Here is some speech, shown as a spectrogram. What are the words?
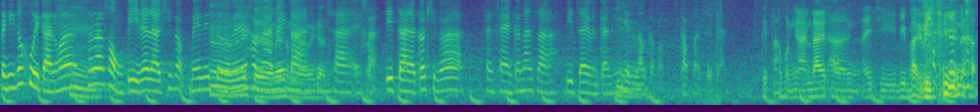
ตะกี้ก็คุยกันว่าอืมน่าจะสองปีได้แล้วที่แบบไม่ได้เจอเออไม่ได้ไม่ได้เจอทำงานด้วยกัน ไม่ได้ทำงานด้วยกัน ใช่ค่ะ ดีใจแล้วก็คิดว่าแฟนๆ ก็น่าจะดีใจเหมือนกันที่เห็นอืมเรากลับกลับมาเจอกัน ติดตามผลงานได้ทาง IG b by VC นะครับ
